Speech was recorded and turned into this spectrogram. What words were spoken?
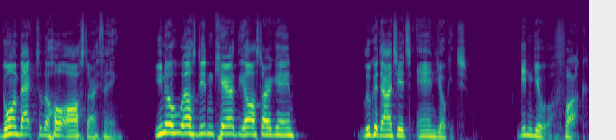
Going back to the whole All Star thing, you know who else didn't care at the All Star game? Luka Doncic and Jokic. Didn't give a fuck.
